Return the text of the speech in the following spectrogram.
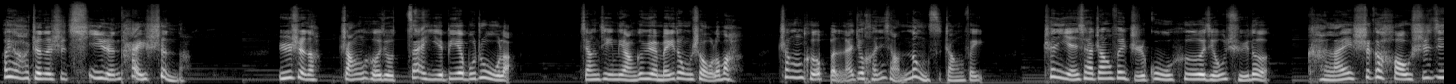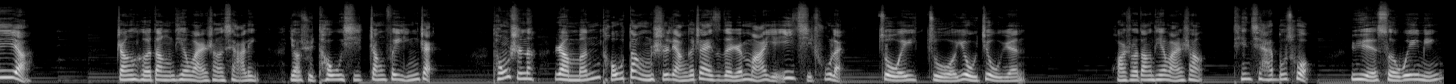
哎呀，真的是欺人太甚呐！于是呢，张合就再也憋不住了。将近两个月没动手了嘛，张合本来就很想弄死张飞，趁眼下张飞只顾喝酒取乐，看来是个好时机呀。张合当天晚上下令要去偷袭张飞营寨，同时呢，让门头、当时两个寨子的人马也一起出来，作为左右救援。话说当天晚上天气还不错，月色微明，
